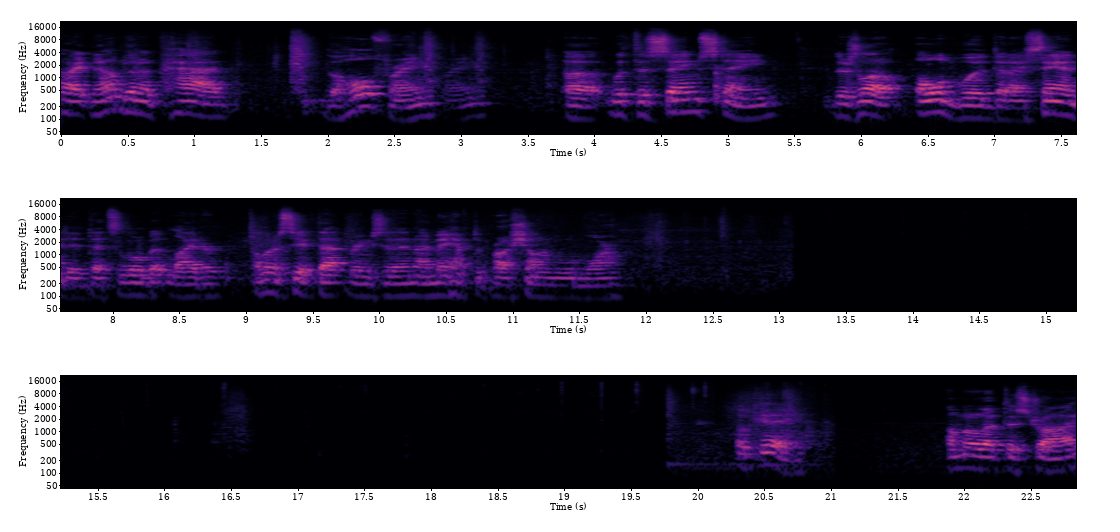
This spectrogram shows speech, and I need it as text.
All right, now I'm going to pad the whole frame uh, with the same stain. There's a lot of old wood that I sanded that's a little bit lighter. I'm going to see if that brings it in. I may have to brush on a little more. Okay, I'm going to let this dry,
